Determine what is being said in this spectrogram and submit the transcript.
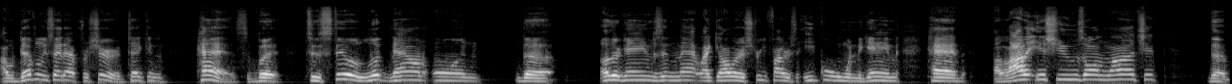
I would definitely say that for sure. Tekken has. But to still look down on the other games in that, like y'all are Street Fighters equal when the game had a lot of issues on launch. It the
